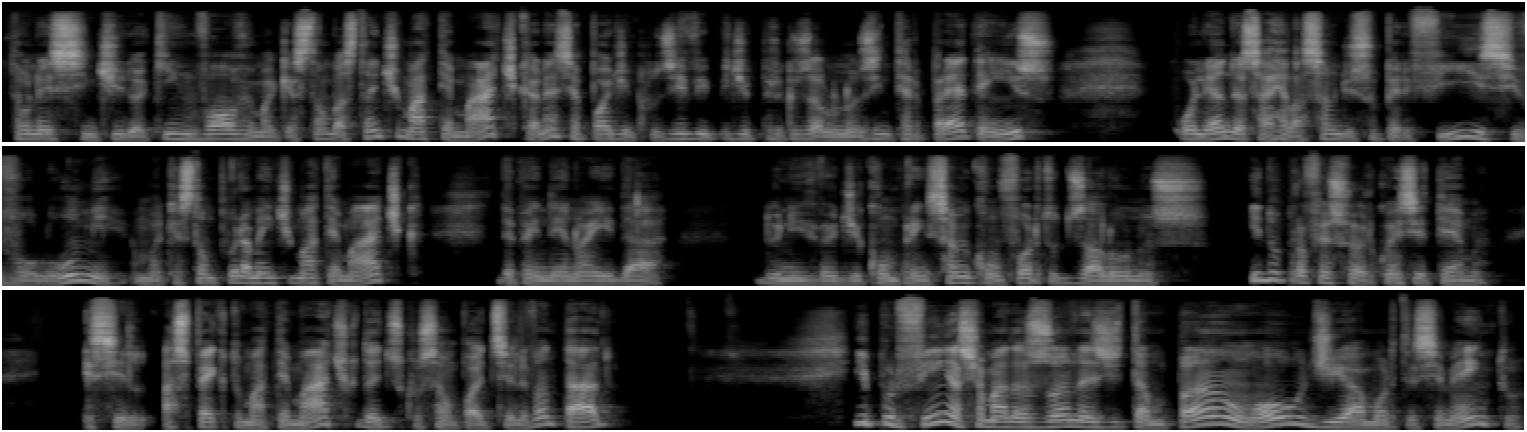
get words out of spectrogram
Então, nesse sentido aqui, envolve uma questão bastante matemática, né? Você pode, inclusive, pedir para que os alunos interpretem isso, olhando essa relação de superfície, volume, é uma questão puramente matemática, dependendo aí da, do nível de compreensão e conforto dos alunos e do professor com esse tema. Esse aspecto matemático da discussão pode ser levantado. E, por fim, as chamadas zonas de tampão ou de amortecimento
